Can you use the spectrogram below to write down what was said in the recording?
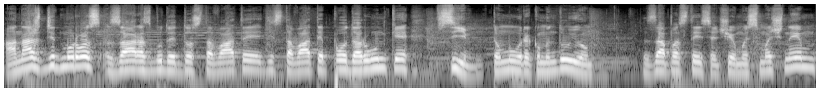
А наш Дід Мороз зараз буде доставати, діставати подарунки всім. Тому рекомендую запастися чимось смачним,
